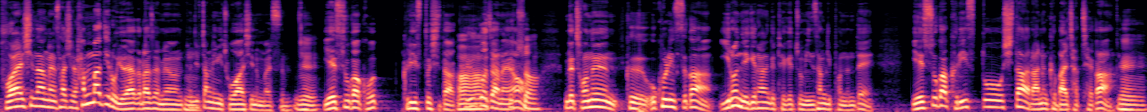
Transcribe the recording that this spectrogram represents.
부활 신앙을 사실 한마디로 요약을 하자면 편집장님이 좋아하시는 말씀 네. 예수가 곧 그리스도시다 아, 그거잖아요. 그쵸. 근데 저는 그 오콜린스가 이런 얘기를 하는 게 되게 좀 인상 깊었는데 예수가 그리스도시다라는 그 말 자체가 네.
